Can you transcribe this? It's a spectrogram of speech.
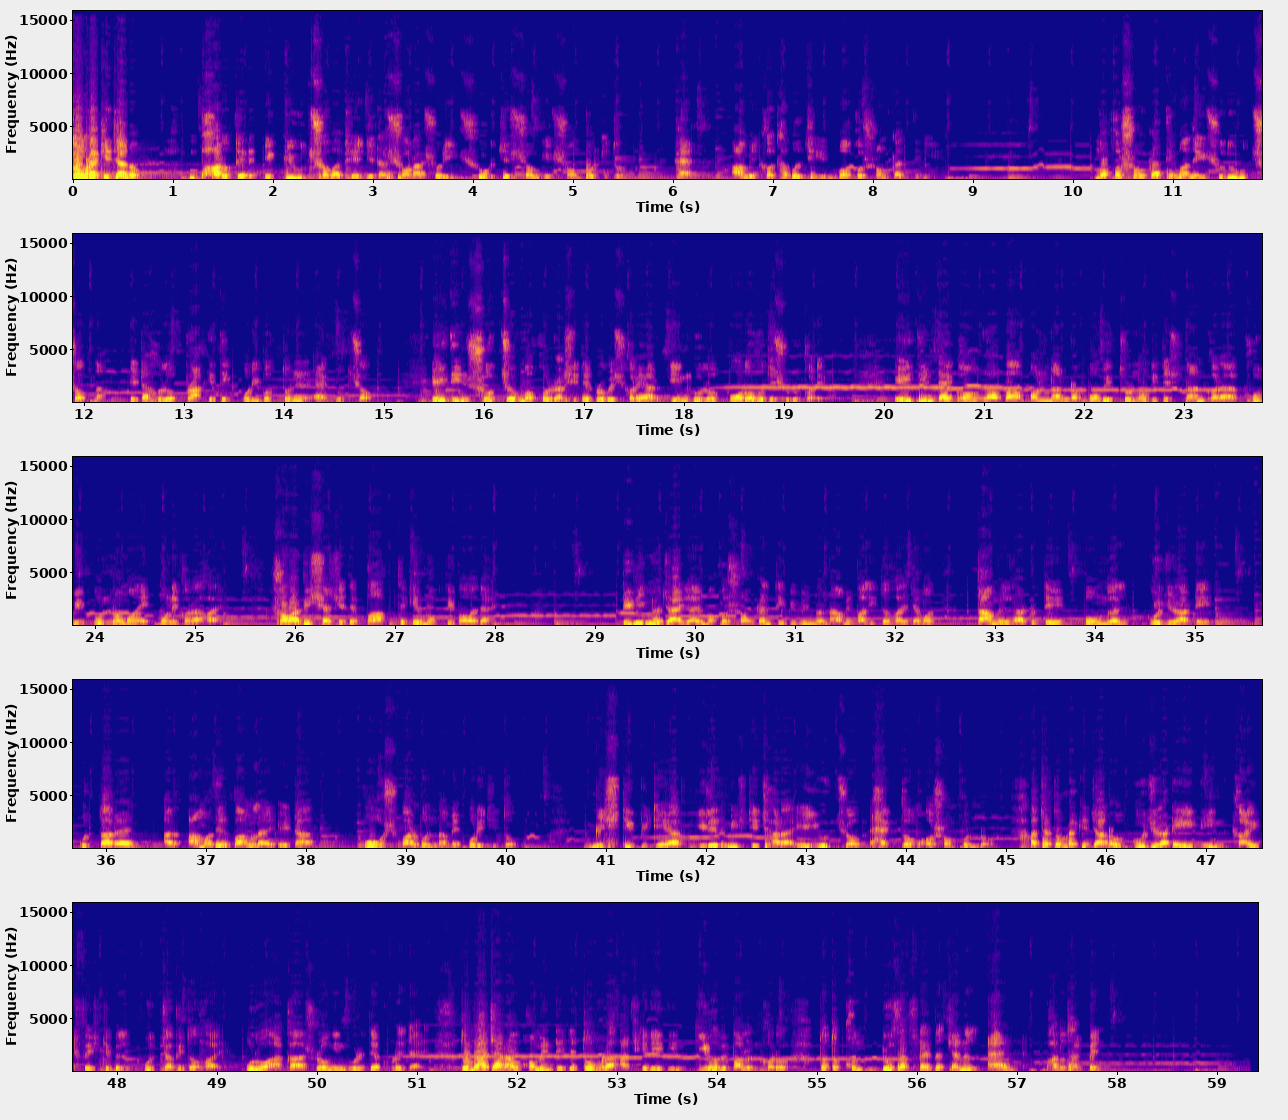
তোমরা কি জানো, ভারতের একটি উৎসব আছে যেটা সরাসরি সূর্যের সঙ্গে সম্পর্কিত। হ্যাঁ আমি কথা বলছি মকর সংক্রান্তি নিয়ে। মকর সংক্রান্তি মানেই শুধু উৎসব না, এটা হলো প্রাকৃতিক পরিবর্তনের এক উৎসব। এই দিন সূর্য মকর রাশিতে প্রবেশ করে আর দিনগুলো বড় হতে শুরু করে। এই দিনটায় গঙ্গা বা অন্যান্য পবিত্র নদীতে স্নান করা খুবই পুণ্যময় মনে করা হয়। সবার বিশ্বাস, এতে পাপ থেকে মুক্তি পাওয়া যায়। বিভিন্ন জায়গায় মকর সংক্রান্তি বিভিন্ন নামে পালিত হয়, যেমন তামিলনাড়ুতে পোঙ্গল, গুজরাটে উত্তরায়ণ আর আমাদের বাংলায় এটা পৌষ পার্বণ নামে পরিচিত। মিষ্টি পিঠে আর তিলের মিষ্টি ছাড়া এই উৎসব একদম অসম্পূর্ণ। আচ্ছা তোমরা কি জানো গুজরাটে এই দিন কাইট ফেস্টিভ্যাল উদযাপিত হয়? পুরো আকাশ রঙিন ঘুরিতে ভরে যায়। তোমরা জানাও কমেন্টে যে তোমরা আজকের এই দিন কীভাবে পালন করো। ততক্ষণ do subscribe the channel and ভালো থাকবেন।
